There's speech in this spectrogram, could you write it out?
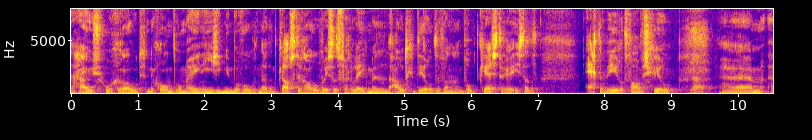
huis, hoe groot, de grond eromheen. En je ziet nu bijvoorbeeld naar het Kasterhoven, is dat vergeleken met een oud gedeelte van bijvoorbeeld Kesteren, is dat echt een wereld van verschil. Ja. Ehm, eh,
